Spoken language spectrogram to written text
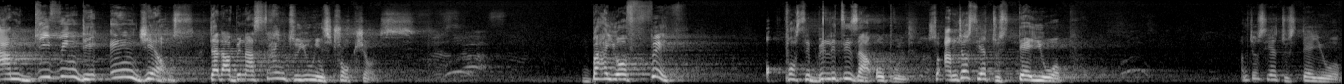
I'm giving the angels that have been assigned to you instructions. By your faith, possibilities are opened. So I'm just here to stir you up. I'm just here to stir you up.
